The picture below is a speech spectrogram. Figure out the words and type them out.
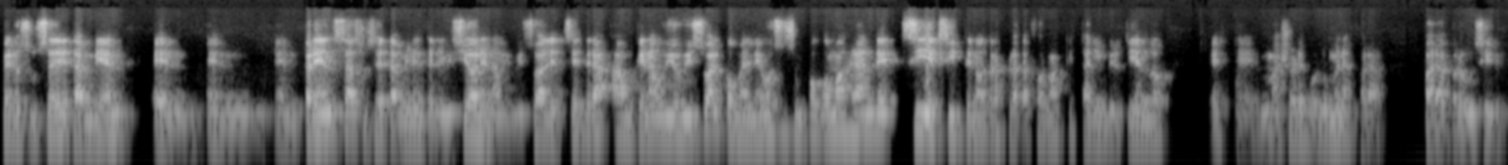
pero sucede también en, prensa, sucede también en televisión, en audiovisual, etcétera, aunque en audiovisual, como el negocio es un poco más grande, sí existen otras plataformas que están invirtiendo este, mayores volúmenes para, para producir.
